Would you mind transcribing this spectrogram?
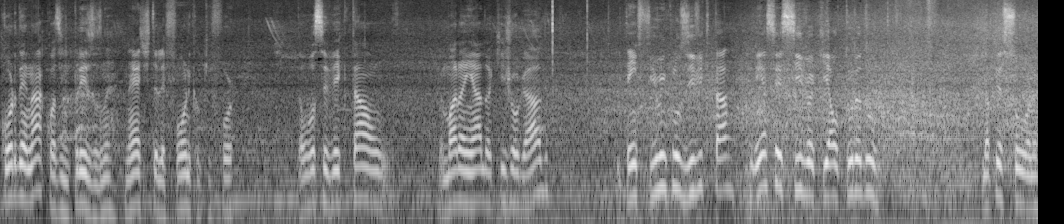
coordenar com as empresas, né? Net, telefônica, o que for. Então você vê que tá um emaranhado aqui jogado. E tem fio, inclusive, que tá bem acessível aqui à altura do, da pessoa, né?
